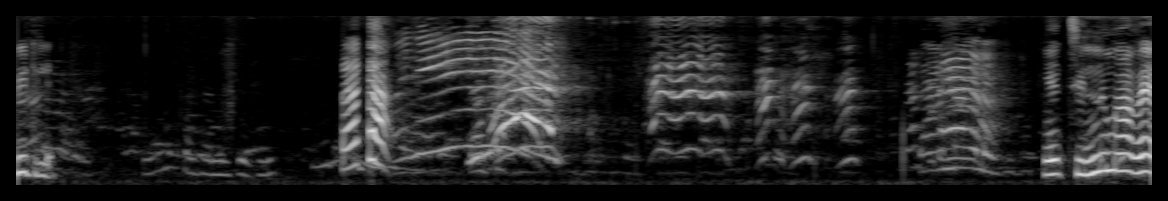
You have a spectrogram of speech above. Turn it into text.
வீட்டில். டாட்டா என் சின்னம்மாவே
